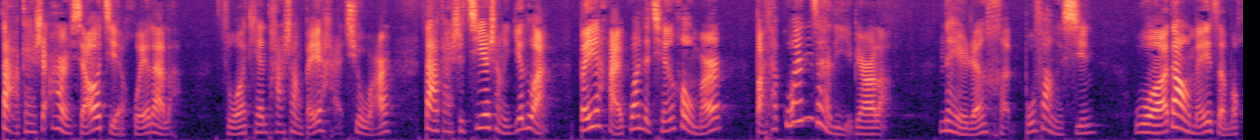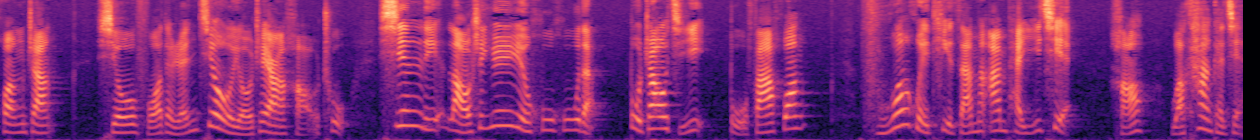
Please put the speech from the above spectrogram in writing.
大概是二小姐回来了。昨天他上北海去玩，大概是街上一乱，北海关的前后门，把他关在里边了。那人很不放心，我倒没怎么慌张。修佛的人就有这样好处，心里老是晕晕乎乎的，不着急，不发慌。佛会替咱们安排一切。好，我看看去，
